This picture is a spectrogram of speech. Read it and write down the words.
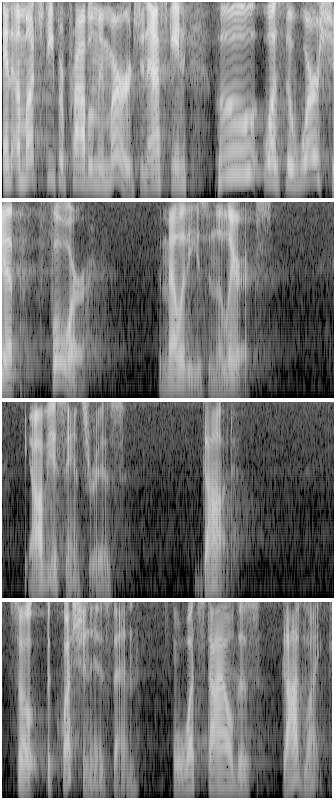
And a much deeper problem emerged in asking who was the worship for? The melodies and the lyrics. The obvious answer is God. So the question is then, well, what style does God like?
